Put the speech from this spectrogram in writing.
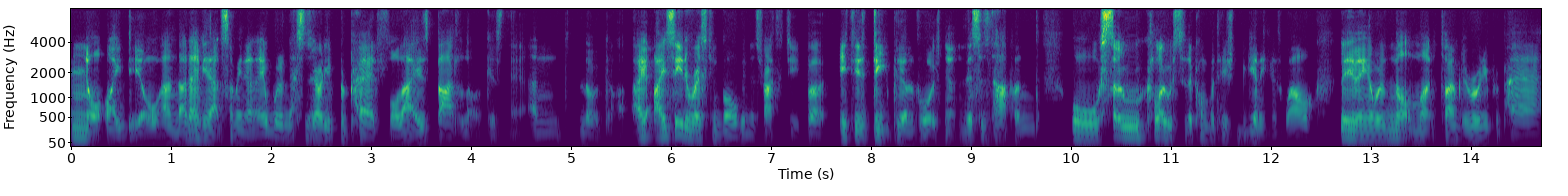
not ideal. And I don't think that's something that they would have necessarily prepared for. That is bad luck, isn't it? And look, I, I see the risk involved in the strategy, but it is deeply unfortunate this has happened all so close to the competition beginning as well, leaving them with not much time to really prepare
